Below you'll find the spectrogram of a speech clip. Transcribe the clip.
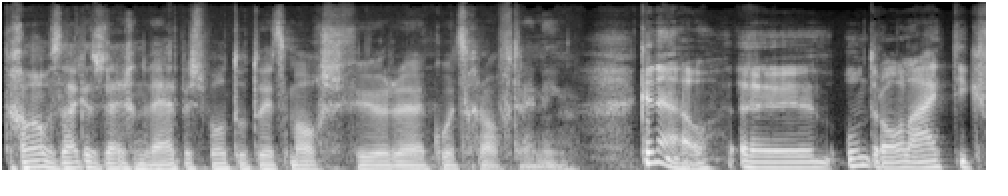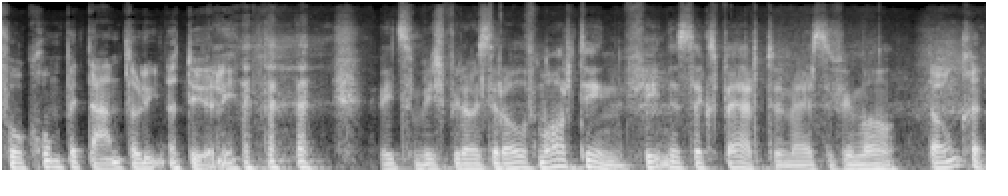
Da kann man aber sagen, das ist eigentlich ein Werbespot, den du jetzt machst für äh, gutes Krafttraining. Genau, äh, unter Anleitung von kompetenten Leuten natürlich. Wie zum Beispiel unser Rolf Martin, Fitnessexperte. Merci vielmals. Danke.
